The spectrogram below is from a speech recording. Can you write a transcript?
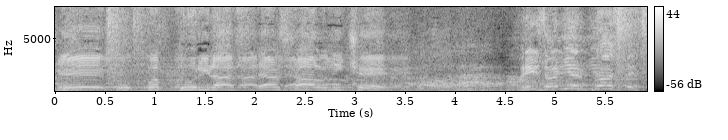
Ce cu făpturile astea jalnice? Prizonieri proaspeți,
